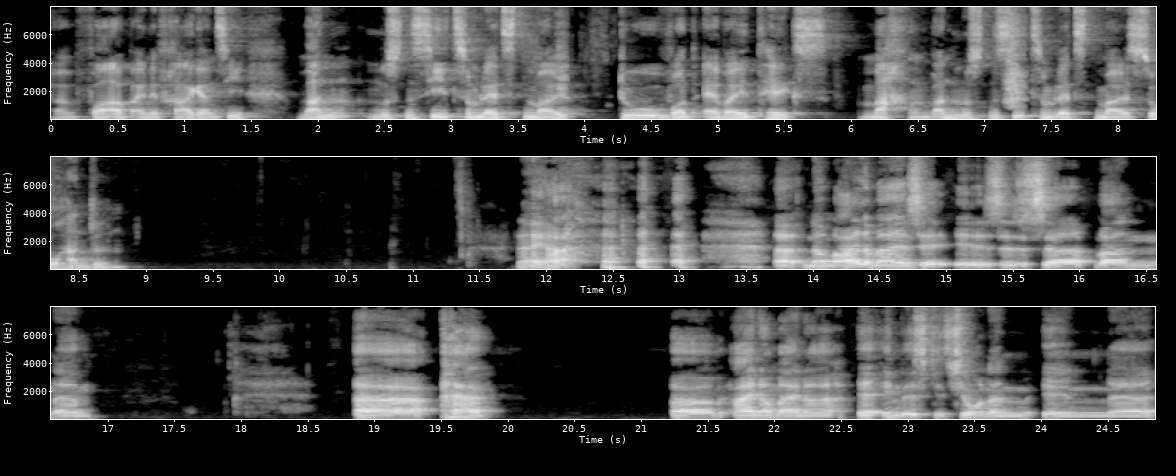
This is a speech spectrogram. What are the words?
äh, vorab eine Frage an Sie. Wann mussten Sie zum letzten Mal do whatever it takes machen? Wann mussten Sie zum letzten Mal so handeln? Naja, äh, normalerweise ist es, äh, wann ähm, äh, äh, einer meiner äh, Investitionen in, äh,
